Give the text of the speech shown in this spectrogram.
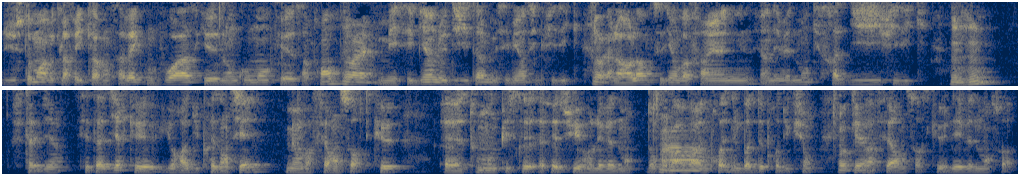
justement avec l'Afrique qui avance avec, on voit ce que l'engouement que ça prend. Mais c'est bien le digital, mais c'est bien aussi le physique. Alors là, on s'est dit on va faire un, événement qui sera digi-physique. Mmh. C'est-à-dire? C'est-à-dire qu'il y aura du présentiel, mais on va faire en sorte que euh, tout le monde puisse suivre l'événement. Donc on va ah. avoir une, boîte de production qui va faire en sorte que l'événement soit,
